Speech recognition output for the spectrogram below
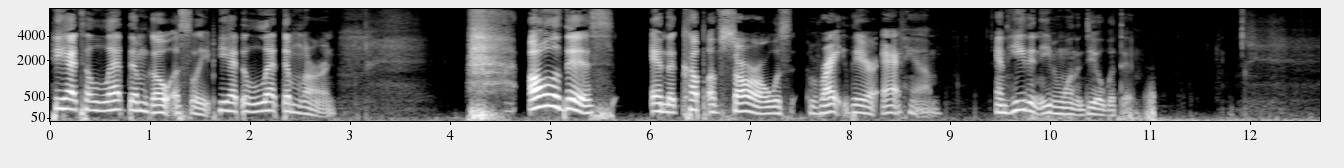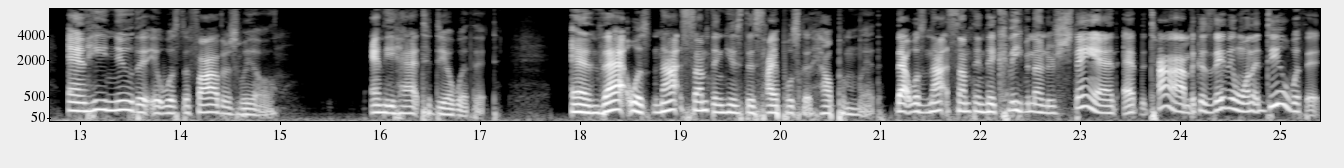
He had to let them go asleep. He had to let them learn. All of this and the cup of sorrow was right there at him, and he didn't even want to deal with it. And he knew that it was the Father's will, and he had to deal with it. And that was not something his disciples could help him with. That was not something they could even understand at the time because they didn't want to deal with it.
